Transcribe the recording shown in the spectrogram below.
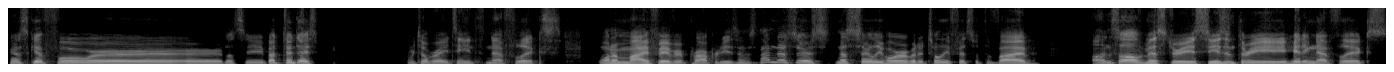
we're gonna skip forward. Let's see, about 10 days. October 18th, Netflix. One of my favorite properties, and it's not necessarily necessarily horror, but it totally fits with the vibe. Unsolved Mysteries, season three, hitting Netflix.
